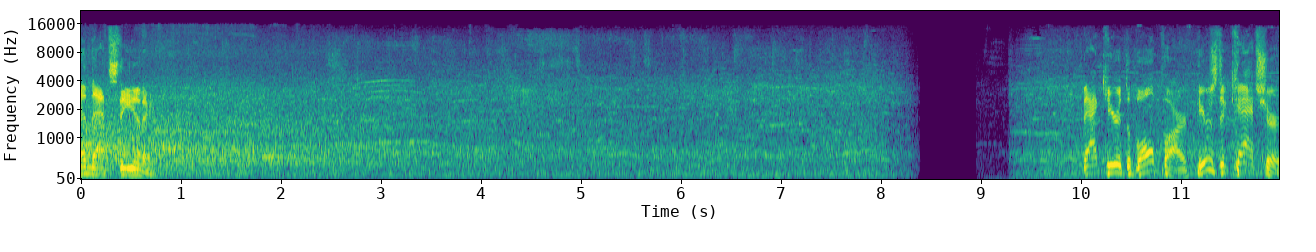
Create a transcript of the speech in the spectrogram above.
And that's the inning. Back here at the ballpark, here's the catcher,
